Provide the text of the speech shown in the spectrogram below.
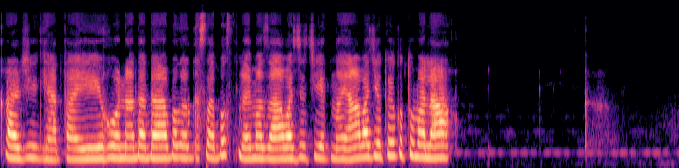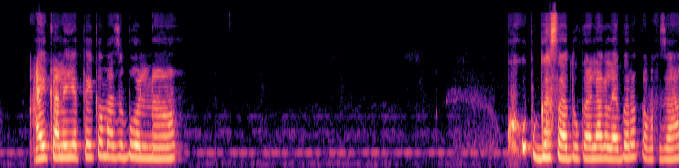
काळजी घ्या ताई. हो ना दादा बघा कसा बसलाय माझा आवाजच येत नाही. आवाज येतोय का तुम्हाला? ऐकायला येतंय का माझं बोलणं? खूप घसा दुखायला लागलाय बरं का माझा.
